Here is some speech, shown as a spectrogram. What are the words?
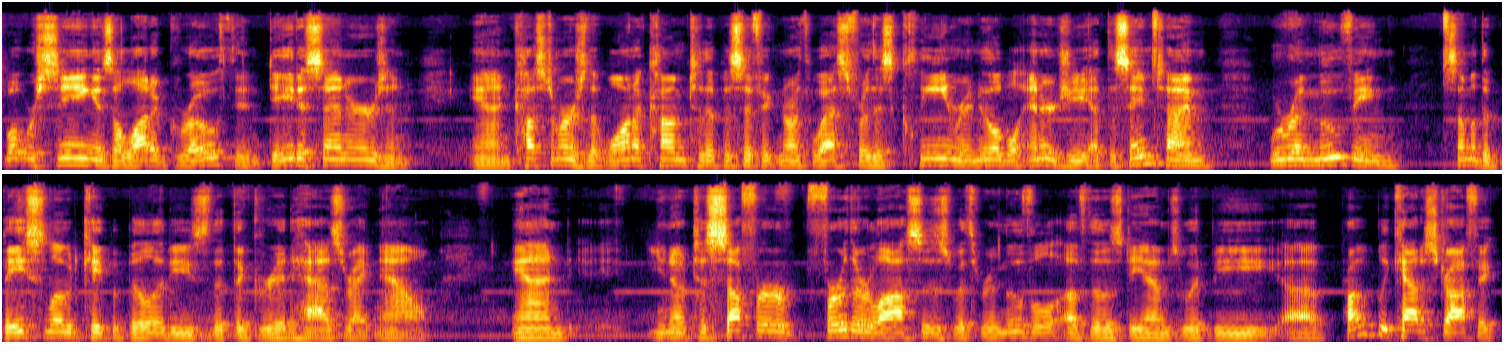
what we're seeing is a lot of growth in data centers and, and customers that want to come to the Pacific Northwest for this clean, renewable energy. At the same time, we're removing some of the baseload capabilities that the grid has right now. And, you know, to suffer further losses with removal of those dams would be uh, probably catastrophic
